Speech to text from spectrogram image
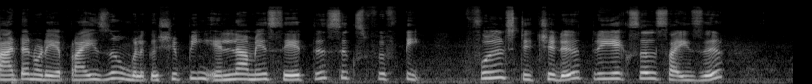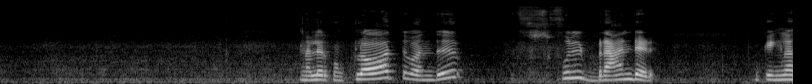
பேட்டர்னுடைய ப்ரைஸு உங்களுக்கு ஷிப்பிங் எல்லாமே சேர்த்து six fifty full stitched three XL size நல்லா இருக்கும் கிளாத் வந்து ஃபுல் பிராண்டட் ஓகேங்களா?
